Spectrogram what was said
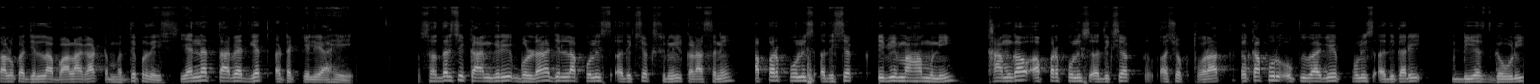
तालुका जिल्हा बालाघाट मध्य प्रदेश. यांना ताब्यात घेत अटक केली आहे. सदरची कामगिरी बुलढाणा जिल्हा पोलीस अधीक्षक सुनील कडासने अपर पोलीस अधीक्षक टी बी महामुनी खामगाव अपर पोलीस अधीक्षक अशोक थोरात अलकापूर उपविभागीय पोलीस अधिकारी डी एस गवळी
